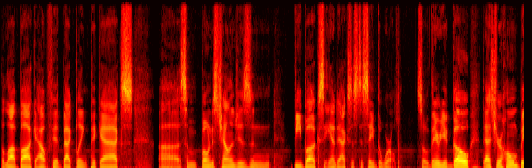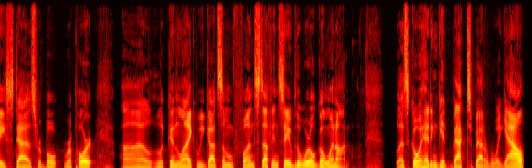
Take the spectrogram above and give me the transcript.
the Lok-Bot outfit, back bling pickaxe, uh, some bonus challenges and V bucks, and access to save the world. So there you go. That's your home base status report. Uh, looking like we got some fun stuff in Save the World going on. Let's go ahead and get back to Battle Royale,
